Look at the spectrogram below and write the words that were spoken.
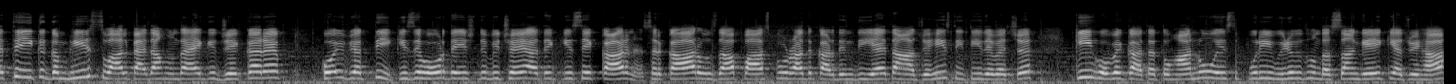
ਇੱਥੇ ਇੱਕ ਗੰਭੀਰ ਸਵਾਲ ਪੈਦਾ ਹੁੰਦਾ ਹੈ ਕਿ ਜੇਕਰ ਕੋਈ ਵਿਅਕਤੀ ਕਿਸੇ ਹੋਰ ਦੇਸ਼ ਦੇ ਵਿੱਚ ਹੈ ਅਤੇ ਕਿਸੇ ਕਾਰਨ ਸਰਕਾਰ ਉਸ ਦਾ ਪਾਸਪੋਰਟ ਰੱਦ ਕਰ ਦਿੰਦੀ ਹੈ, ਤਾਂ ਅਜਿਹੀ ਸਥਿਤੀ ਦੇ ਵਿੱਚ ਕੀ ਹੋਵੇਗਾ? ਤਾਂ ਤੁਹਾਨੂੰ ਇਸ ਪੂਰੀ ਵੀਡੀਓ ਵਿੱਚ ਤੁਹਾਨੂੰ ਦੱਸਾਂਗੇ ਕਿ ਅਜਿਹਾ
